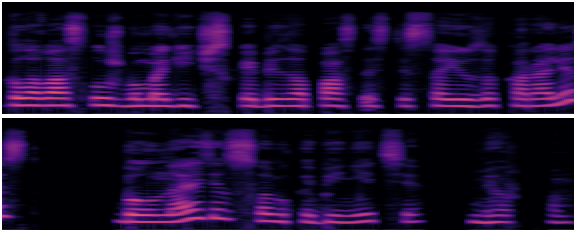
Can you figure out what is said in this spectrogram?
глава службы магической безопасности Союза королевств, был найден в своем кабинете мертвым.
